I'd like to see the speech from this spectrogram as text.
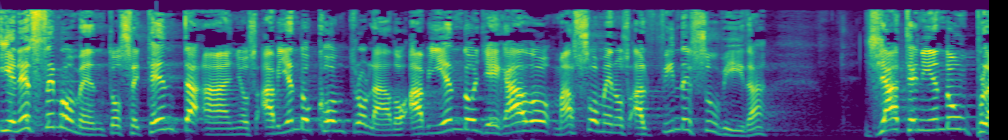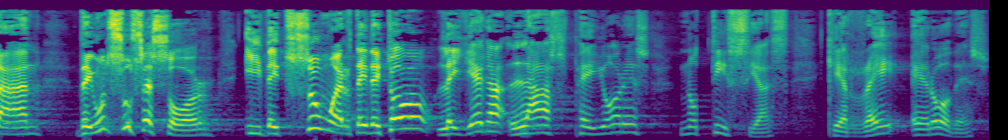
Y en ese momento, 70 años, habiendo controlado, habiendo llegado más o menos al fin de su vida, ya teniendo un plan de un sucesor y de su muerte y de todo, le llega las peores noticias que el rey Herodes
